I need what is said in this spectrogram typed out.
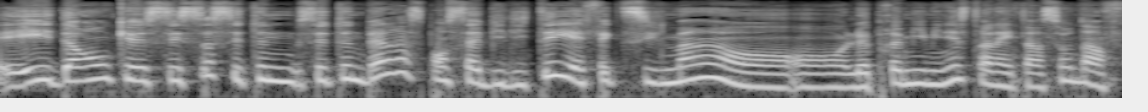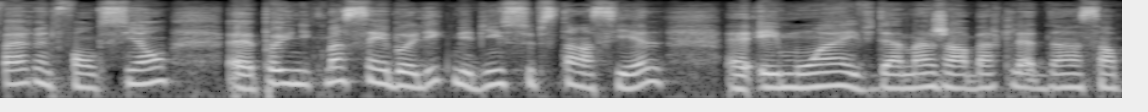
et donc, c'est ça, c'est une, c'est une belle responsabilité. Effectivement, on, on, le premier ministre a l'intention d'en faire une fonction euh, pas uniquement symbolique, mais bien substantielle. Euh, et moi, évidemment, j'embarque là-dedans à 100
